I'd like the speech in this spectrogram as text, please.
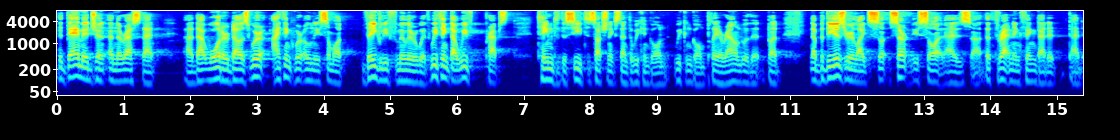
the damage and the rest that uh, that water does, we're I think we're only somewhat vaguely familiar with. We think that we've perhaps tamed the sea to such an extent that we can go and we can go and play around with it. But uh, but the Israelites certainly saw it as uh, the threatening thing that it that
